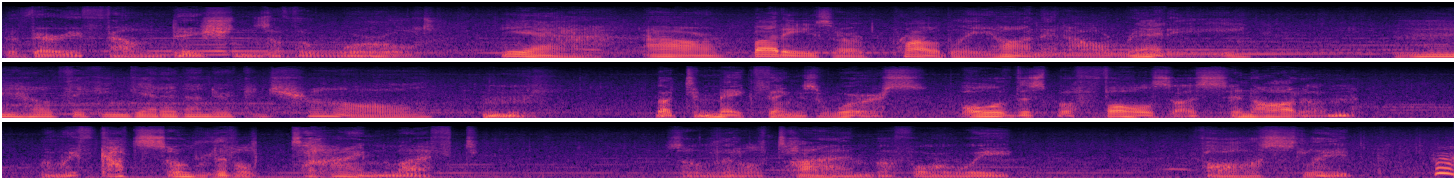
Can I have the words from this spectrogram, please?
The very foundations of the world? Yeah, our buddies are probably on it already. I hope they can get it under control. But to make things worse, all of this befalls us in autumn. When we've got so little time left. So little time before we fall asleep.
